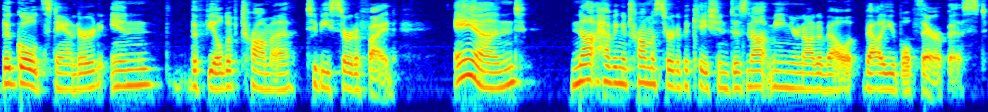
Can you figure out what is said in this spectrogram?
the gold standard in the field of trauma to be certified. And not having a trauma certification does not mean you're not a val- valuable therapist.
